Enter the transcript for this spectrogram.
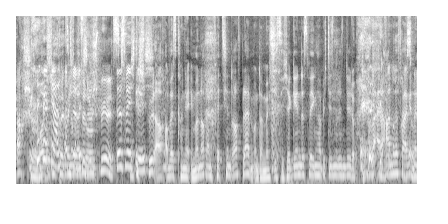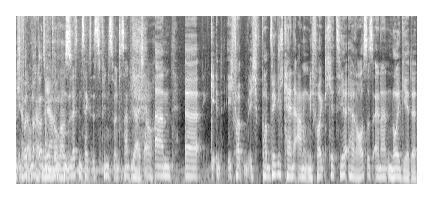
Ach schön. Ja, kurz Ich noch so- du spülst. Das ist wichtig. Ich spüle auch, aber es kann ja immer noch ein Fettchen drauf bleiben. Und da möchte ich sicher gehen, deswegen habe ich diesen riesen Dildo. Aber eine andere Frage, so, nein, ich ich wollte noch ganz kurz um, um Lesbensex, das finde ich so interessant. Ja, ich auch. Ähm, äh, ich habe ich hab wirklich keine Ahnung und ich frage dich jetzt hier heraus aus einer Neugierde.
